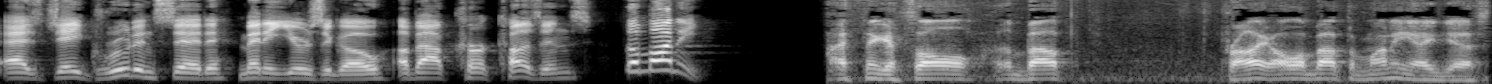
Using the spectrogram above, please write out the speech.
as Jay Gruden said many years ago about Kirk Cousins, the money. I think it's all about, probably all about the money, I guess.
